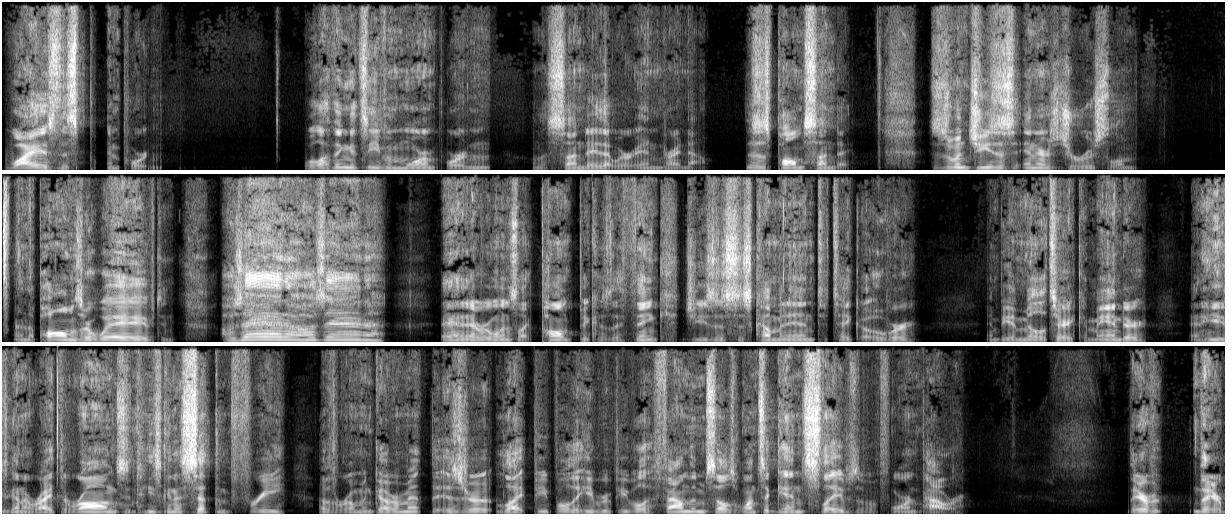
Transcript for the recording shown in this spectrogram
Why is this important? Well, I think it's even more important on the Sunday that we're in right now. This is Palm Sunday. This is when Jesus enters Jerusalem. And the palms are waved, and Hosanna, Hosanna. And everyone's like pumped because they think Jesus is coming in to take over and be a military commander. And he's going to right the wrongs and he's going to set them free of the Roman government. The Israelite people, the Hebrew people, have found themselves once again slaves of a foreign power. They're, they're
